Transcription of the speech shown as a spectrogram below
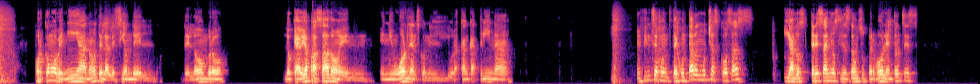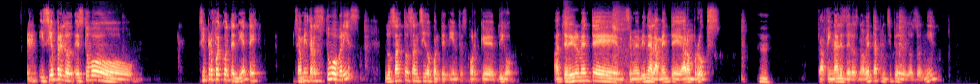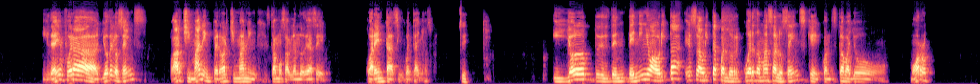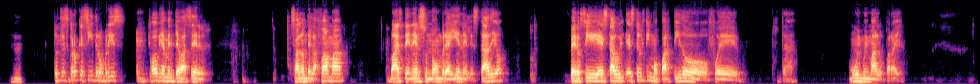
por cómo venía, ¿no? De la lesión del, del hombro, lo que había pasado en, en New Orleans con el huracán Katrina. En fin, se, juntaron muchas cosas y a los tres años les da un Super Bowl. Entonces, y siempre lo, estuvo, siempre fue contendiente. O sea, mientras estuvo Brice, los Santos han sido contendientes, porque digo, anteriormente se me viene a la mente Aaron Brooks, mm. A finales de los 90, principios de los 2000. Y de ahí en fuera, yo de los Saints, Archie Manning, pero Archie Manning, estamos hablando de hace 40, 50 años. Y yo desde de niño ahorita, es ahorita cuando recuerdo más a los Saints que cuando estaba yo morro. Entonces creo que sí, Drew Brees obviamente va a ser Salón de la Fama, va a tener su nombre ahí en el estadio. Pero sí, esta, este último partido fue muy, muy malo para él.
